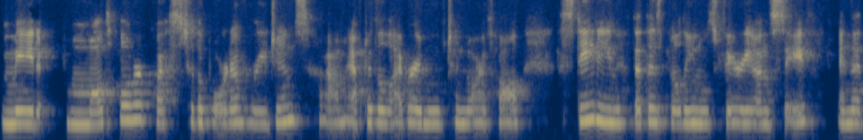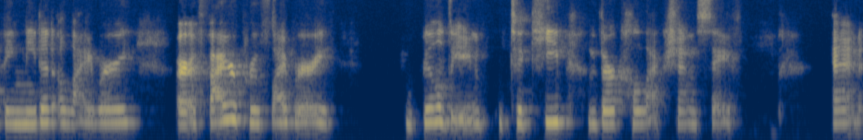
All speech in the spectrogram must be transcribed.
made multiple requests to the Board of Regents um, after the library moved to North Hall, stating that this building was very unsafe and that they needed a library or a fireproof library building to keep their collection safe. And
